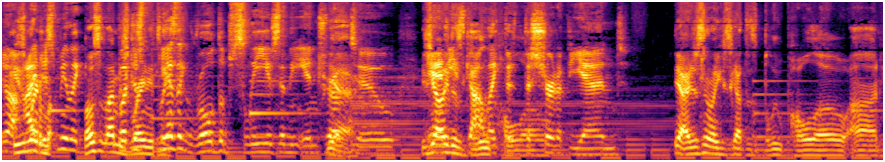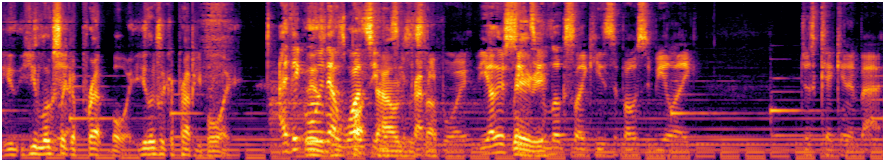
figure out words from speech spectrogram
No, he's I wearing just mean like, most of the time he's wearing just, he has like rolled up sleeves in the intro Yeah. too. He's got, like, he's got like the, the shirt at the end. Yeah, I just think like he's got this blue polo on. He he looks like a prep boy. He looks like a preppy boy. I think His- only that his one scene looks like and preppy boy. The other scenes he looks like he's supposed to be like just kicking it back.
